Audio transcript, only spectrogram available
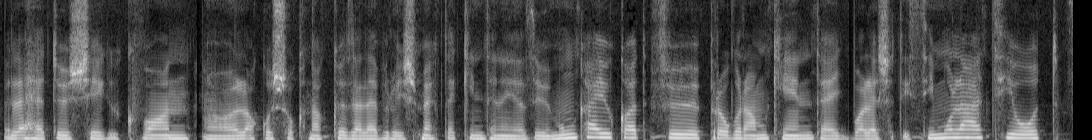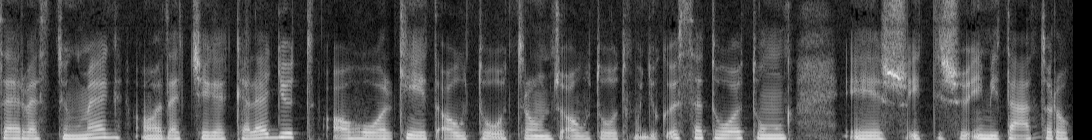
lehetőségük van a lakosoknak közelebbről is megtekinteni az ő munkájukat. Fő programként egy baleseti szimulációt szerveztünk meg az egységekkel együtt, ahol két autót, roncs autót mondjuk összetoltunk, és itt is imitátorok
